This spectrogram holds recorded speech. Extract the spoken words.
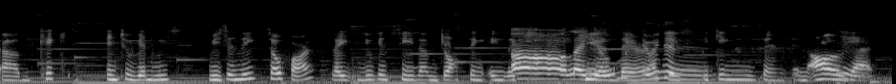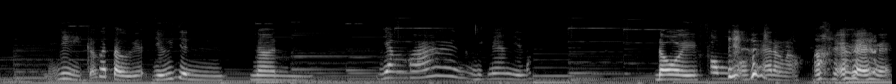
um, kick into Vietnamese recently so far like you can see them dropping English oh, like here giữ, and there giữ gìn speaking and, and all of gì? that. Gì? Có cái từ giữ gìn nền văn hóa Việt Nam gì đó. Đồi phong oh, I don't know okay, okay.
